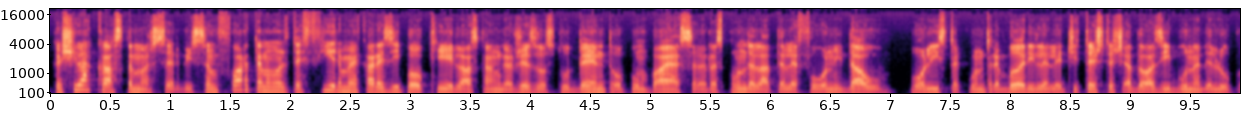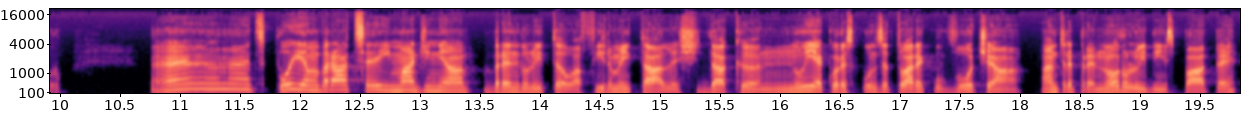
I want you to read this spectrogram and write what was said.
Că și la customer service sunt foarte multe firme care zic, ok, las că angajez o studentă, o pun pe aia să răspunde la telefon, îi dau o listă cu întrebările, le citește și a doua zi bună de lucru. E, îți pui în brațe imaginea brandului tău, a firmei tale și dacă nu e corespunzătoare cu vocea antreprenorului din spate,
